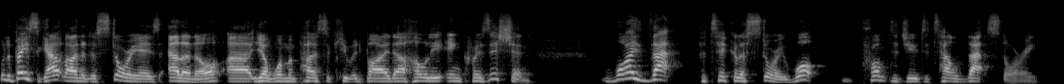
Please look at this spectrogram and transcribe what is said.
Well, the basic outline of the story is Eleanor, a young woman persecuted by the Holy Inquisition. Why that particular story? What prompted you to tell that story?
